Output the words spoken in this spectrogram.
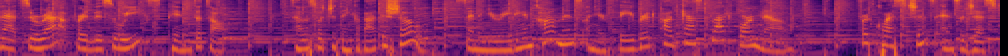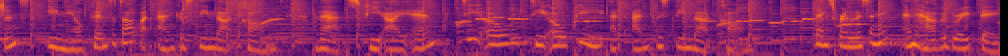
That's a wrap for this week's Pin to Top. Tell us what you think about the show. Send in your rating and comments on your favorite podcast platform now. For questions and suggestions, email pintotop at anchristine.com. That's P-I-N-T-O-T-O-P at anchristine.com. Thanks for listening and have a great day.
